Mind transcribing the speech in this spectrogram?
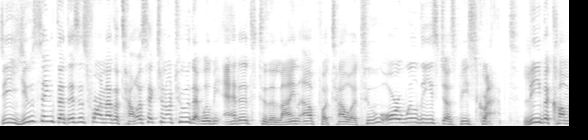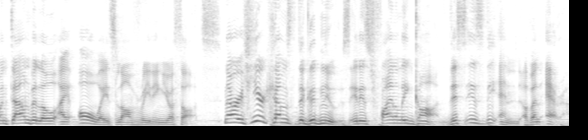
Do you think that this is for another tower section or two that will be added to the lineup for Tower 2 or will these just be scrapped? Leave a comment down below, I always love reading your thoughts. Now here comes the good news, it is finally gone. This is the end of an era.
